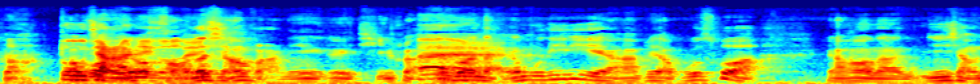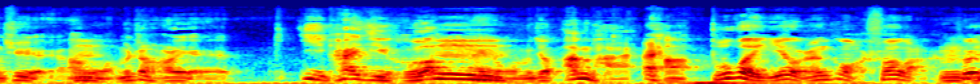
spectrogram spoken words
啊，都加这个好。的想法，你也可以提出来，哎比如说哪个目的地啊比较不错，然后呢您想去，然后嗯我们正好也一拍即合，嗯哎，我们就安排哎啊，，不过也有人跟我说过，说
